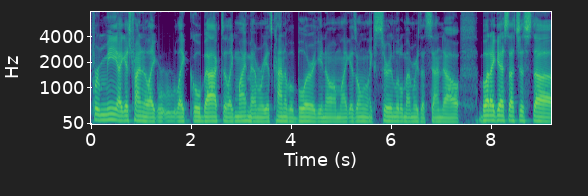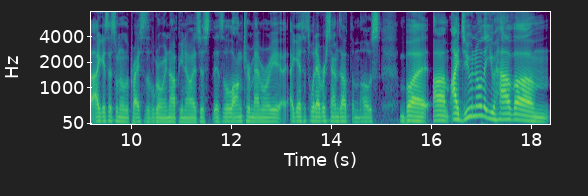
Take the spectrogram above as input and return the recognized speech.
for me, I guess trying to like like go back to like my memory, it's kind of a blur, you know. I'm like, it's only like certain little memories that stand out. But I guess that's just, uh, I guess that's one of the prices of growing up, you know. It's just it's a long term memory. I guess it's whatever stands out the most. But um, I do know that you have, um,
